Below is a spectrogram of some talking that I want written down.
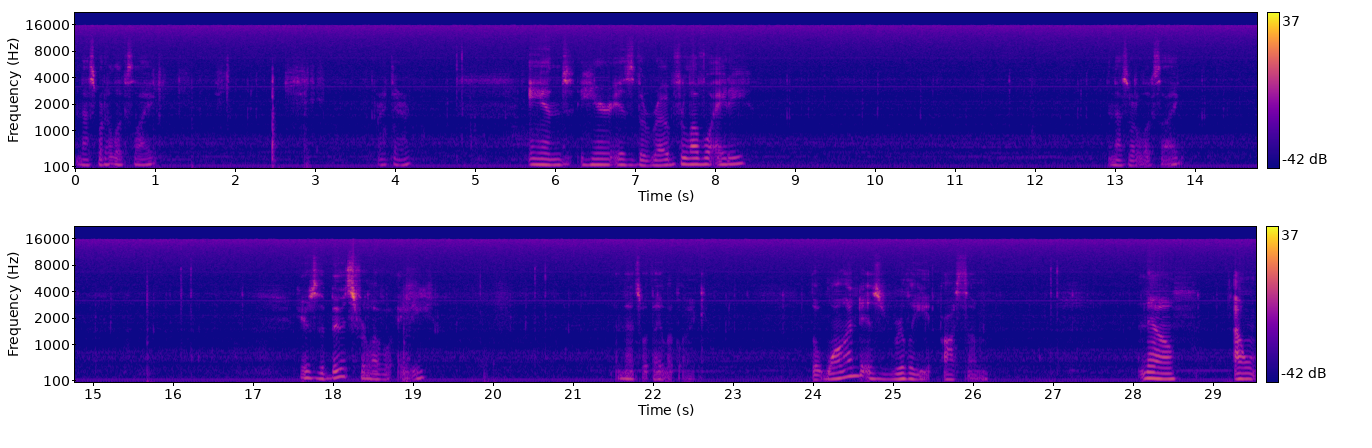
And that's what it looks like. Right there. And here is the robe for level 80. And that's what it looks like. Here's the boots for level 80. And that's what they look like. The wand is really awesome. Now, I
